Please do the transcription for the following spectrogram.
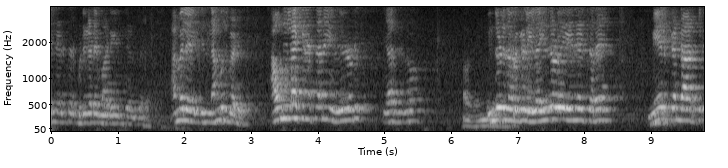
ಏನು ಹೇಳ್ತಾರೆ? ಬಿಡುಗಡೆ ಮಾಡಿ ಅಂತ ಹೇಳ್ತಾರೆ. ಆಮೇಲೆ ಇದು ನಮ್ಮದು ಬೇಡ. ಅವನ ಇಲಾಖೆನೇ ತಾನೆ ಇದು. ನೋಡಿ ಹೌದು ಹಿಂದುಳಿದ ವರ್ಗಗಳು ಇಲ್ಲ ಇದರೊಳಗೆ ಏನು ಹೇಳ್ತಾರೆ? ಮೇಲ್ಕಂಡ ಆರ್ಥಿಕ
